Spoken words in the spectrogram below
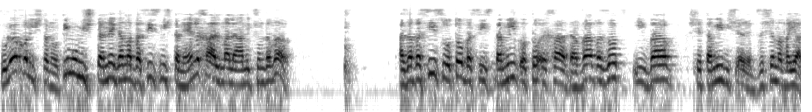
הוא לא יכול להשתנות. אם הוא משתנה, גם הבסיס משתנה, אין לך על מה להעמיד שום דבר. אז הבסיס הוא אותו בסיס, תמיד אותו אחד. הוו הזאת היא וו שתמיד נשארת, זה שם הוויה.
